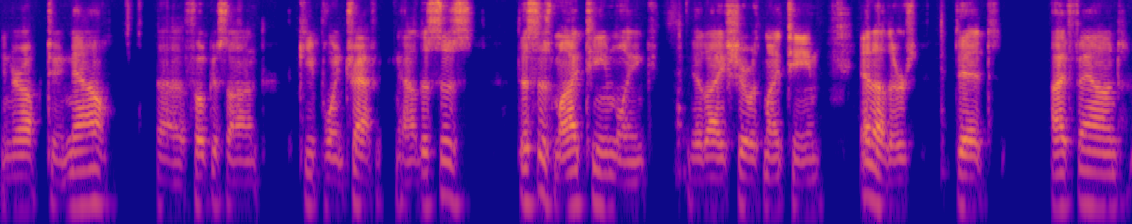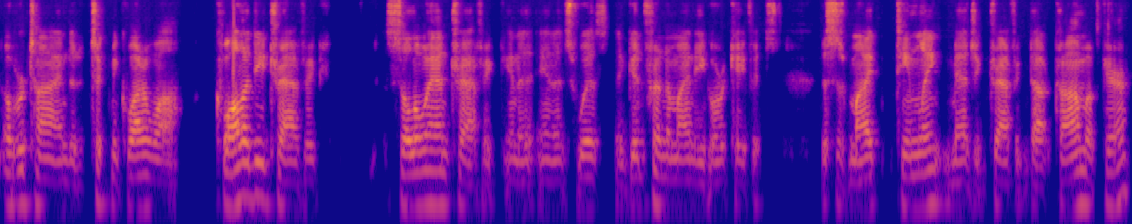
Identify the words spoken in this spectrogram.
in your opportunity. Now uh, focus on key point traffic. Now this is this is my team link that I share with my team and others that I found over time that it took me quite a while. Quality traffic, solo ad traffic, and, and it's with a good friend of mine, Igor Kheifets. This is my team link, magictraffic.com up here.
